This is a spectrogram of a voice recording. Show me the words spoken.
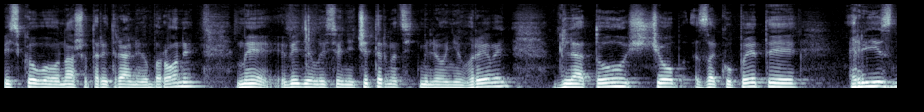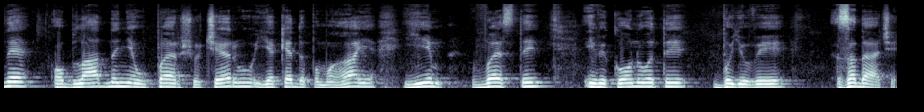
військового нашої територіальної оборони, ми виділили сьогодні 14 мільйонів гривень для того, щоб закупити різне обладнання у першу чергу, яке допомагає їм вести і виконувати бойові задачі.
